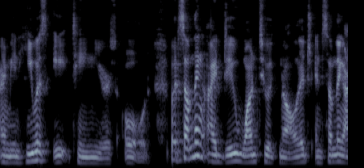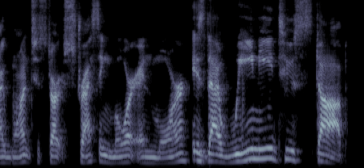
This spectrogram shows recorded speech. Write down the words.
I mean, he was 18 years old. But something I do want to acknowledge and something I want to start stressing more and more is that we need to stop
